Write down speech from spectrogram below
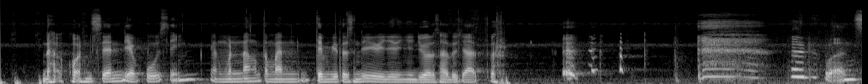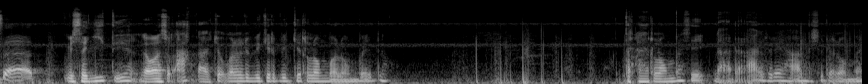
Nggak konsen dia pusing. Yang menang teman tim kita sendiri jadinya juara satu catur. Aduh bangsat. Bisa gitu ya nggak masuk akal cok kalau dipikir-pikir lomba-lomba itu. Terakhir lomba sih nggak ada lagi sudah habis sudah lomba.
